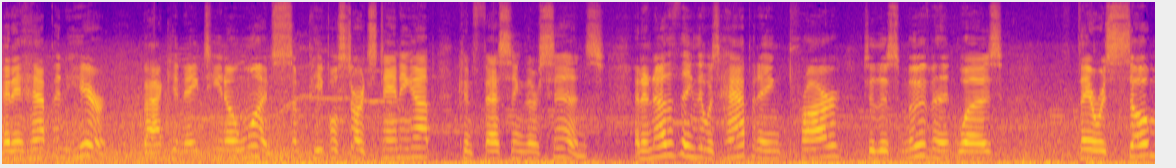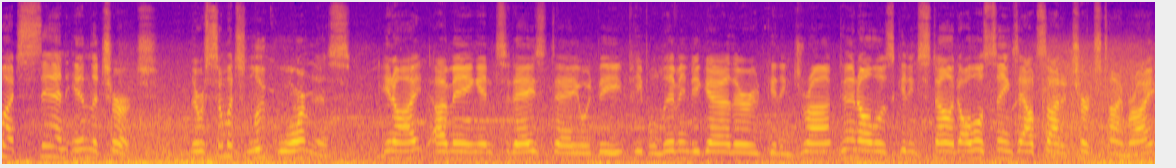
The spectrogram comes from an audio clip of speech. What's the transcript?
And it happened here back in 1801. Some people start standing up, confessing their sins. And another thing that was happening prior to this movement was there was so much sin in the church. There was so much lukewarmness. You know, I, I mean, in today's day, it would be people living together, getting drunk, doing all those, getting stoned, all those things outside of church time, right?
